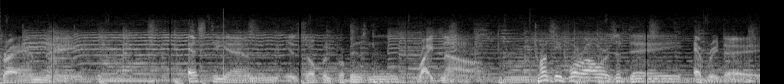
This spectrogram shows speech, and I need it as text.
brand name. STN is open for business right now. 24 hours a day, every day.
